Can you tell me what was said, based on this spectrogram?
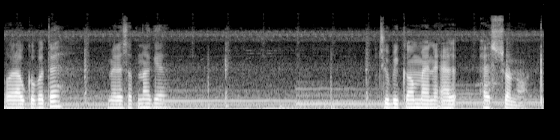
और आपको पता है, मेरा सपना क्या है? टू बिकम एन एस्ट्रोनॉट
